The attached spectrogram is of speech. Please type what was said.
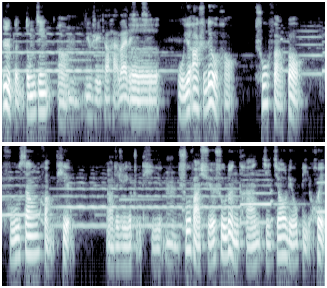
日本东京啊，嗯，又是一条海外的信息。呃，五月二十六号，《书法报》扶桑访帖。啊，这是一个主题。嗯，书法学术论坛及交流笔会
